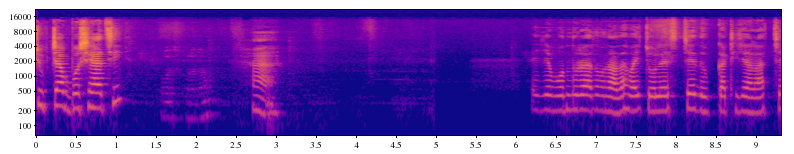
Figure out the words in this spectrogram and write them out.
চুপচাপ বসে আছি। হ্যাঁ। এই যে বন্ধুরা তোমার দাদাভাই চলে এসছে ধূপকাঠি জ্বালাচ্ছে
